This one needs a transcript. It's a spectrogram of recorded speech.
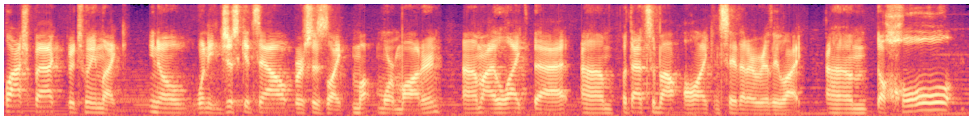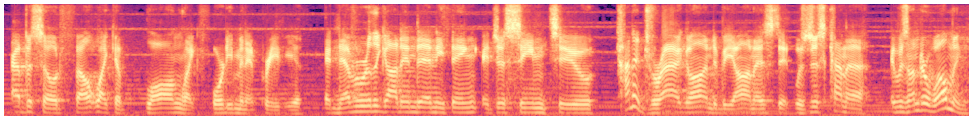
flashback between like you know when he just gets out versus like mo- more modern. Um, I like that. Um, but that's about all I can say that I really like. Um, the whole episode felt like a long, like 40 minute preview. It never really got into anything. It just seemed to kind of drag on, to be honest. It was just kind of, it was underwhelming.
